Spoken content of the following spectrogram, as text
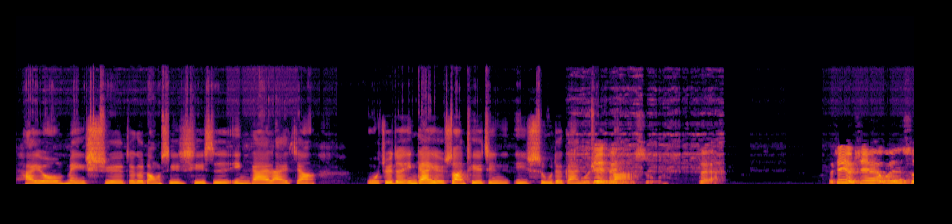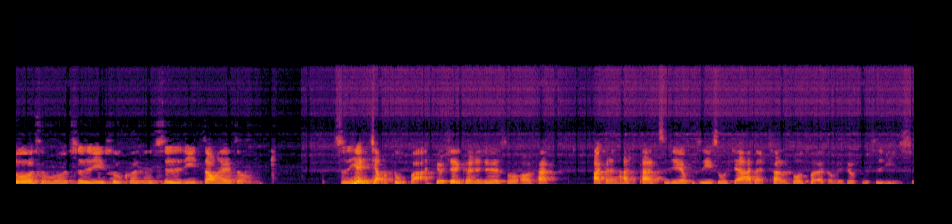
还有美学这个东西，其实应该来讲，我觉得应该也算贴近艺术的感觉吧。对啊，我觉得有些人问说什么是艺术，可能是依照那种职业角度吧。有些人可能就是说，哦，他。他可能他他职业又不是艺术家，他可能创作出来的东西就不是艺术。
